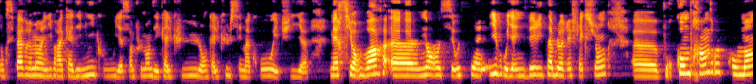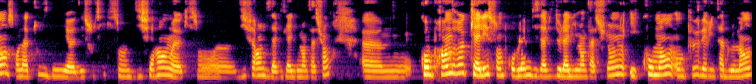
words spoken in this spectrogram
donc c'est pas vraiment un livre académique où il y a simplement des calculs, on calcule ses macros et puis merci au revoir. non, c'est aussi un livre où il y a une véritable réflexion pour comprendre comment, parce qu'on a tous des, des, soucis qui sont différents, qui sont différents vis-à-vis de l'alimentation comprendre quel est son problème vis-à-vis de l'alimentation et comment on peut véritablement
